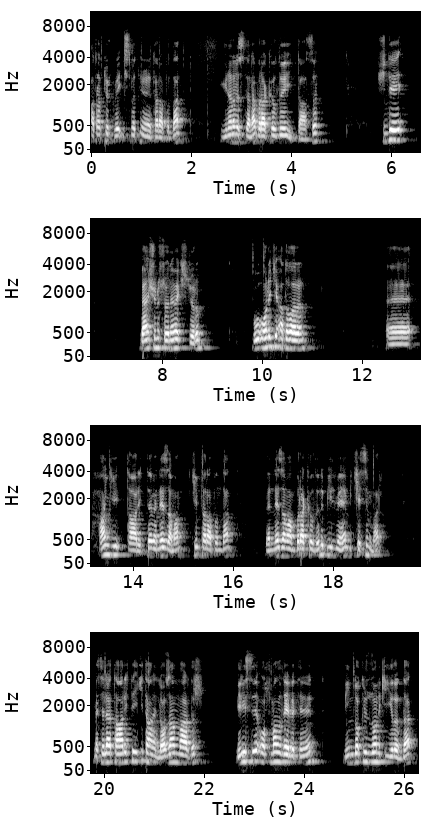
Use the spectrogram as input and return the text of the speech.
Atatürk ve İsmet İnönü tarafından Yunanistan'a bırakıldığı iddiası. Şimdi ben şunu söylemek istiyorum. Bu 12 adaların hangi tarihte ve ne zaman, kim tarafından ve ne zaman bırakıldığını bilmeyen bir kesim var. Mesela tarihte iki tane Lozan vardır. Birisi Osmanlı Devleti'nin 1912 yılında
